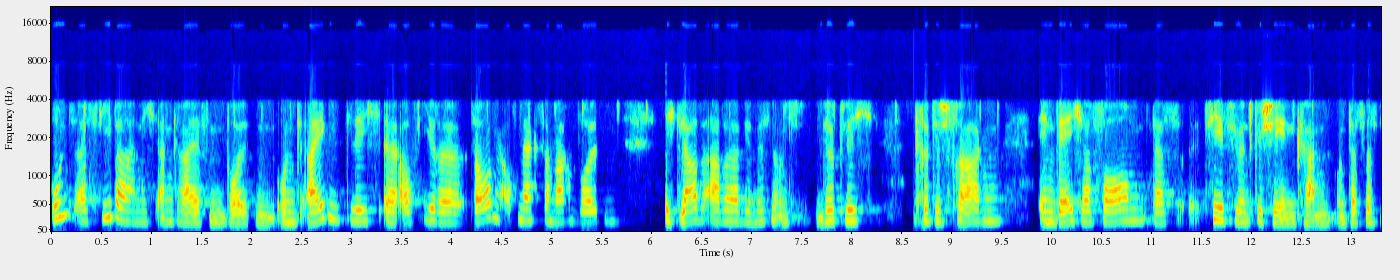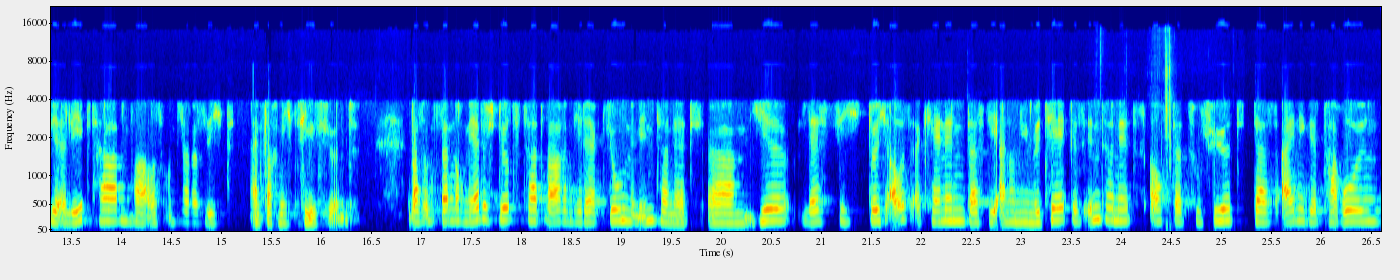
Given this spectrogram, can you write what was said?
uns als Fieber nicht angreifen wollten und eigentlich äh, auf ihre Sorgen aufmerksam machen wollten. Ich glaube aber, wir müssen uns wirklich kritisch fragen, in welcher Form das zielführend geschehen kann. Und das, was wir erlebt haben, war aus unserer Sicht einfach nicht zielführend. Was uns dann noch mehr bestürzt hat, waren die Reaktionen im Internet. Ähm, hier lässt sich durchaus erkennen, dass die Anonymität des Internets auch dazu führt, dass einige Parolen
